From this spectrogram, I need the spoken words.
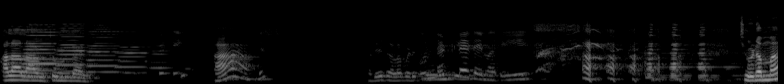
అలా లాగుతూ ఉండాలి. మరి. చూడమ్మా.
